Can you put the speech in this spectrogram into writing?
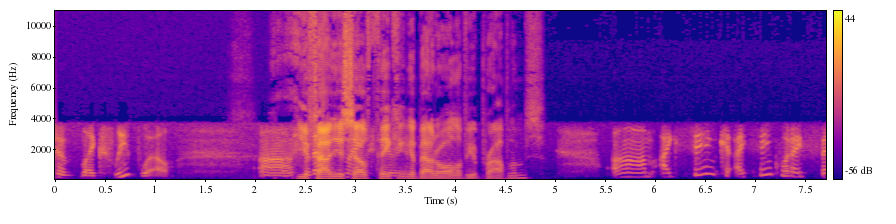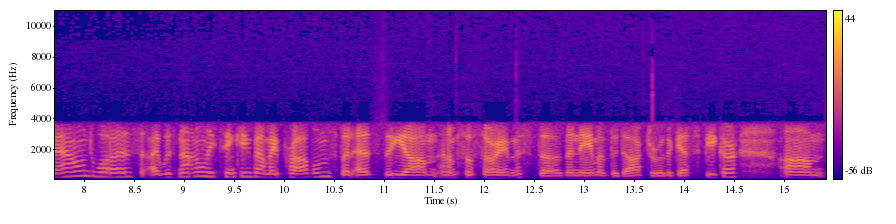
to like sleep well. Uh, you so found yourself thinking about all of your problems. Um, I think I think what I found was I was not only thinking about my problems, but as the um, and I'm so sorry I missed the, the name of the doctor or the guest speaker. Um,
